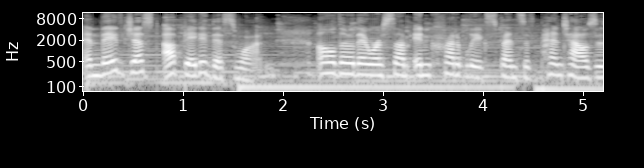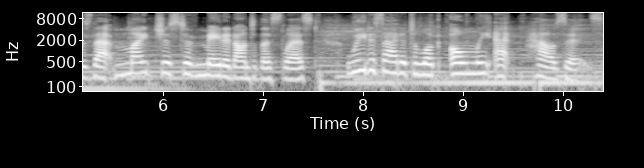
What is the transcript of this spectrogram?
and they've just updated this one. Although there were some incredibly expensive penthouses that might just have made it onto this list, we decided to look only at houses.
